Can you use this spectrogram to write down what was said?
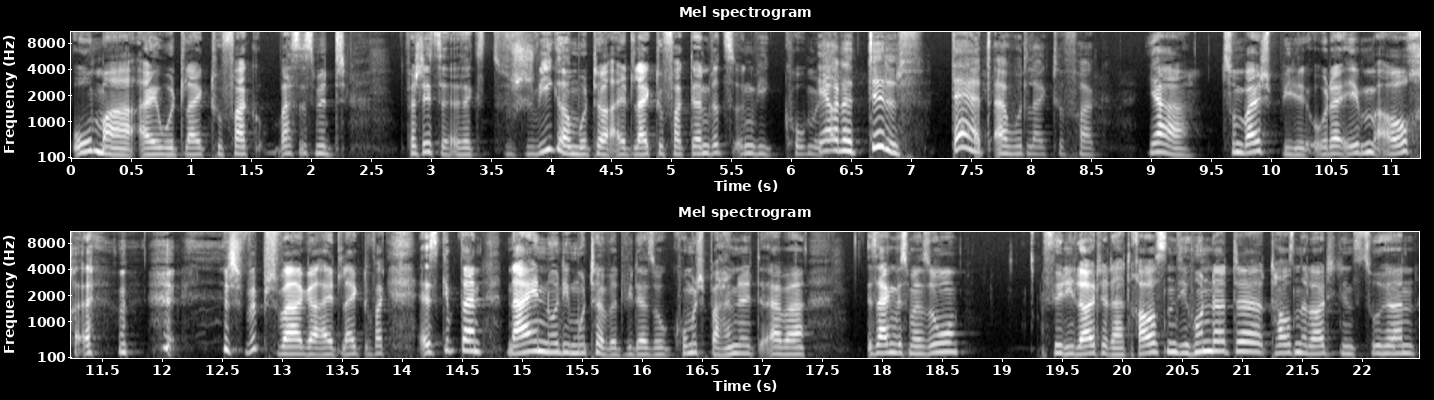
Oma, I would like to fuck. Was ist mit, verstehst du, er Schwiegermutter, I'd like to fuck, dann wird es irgendwie komisch. Ja, oder Dilf. Dad, I would like to fuck. Ja, zum Beispiel. Oder eben auch äh, Schwippschwager, I'd like to fuck. Es gibt dann, nein, nur die Mutter wird wieder so komisch behandelt, aber sagen wir es mal so, für die Leute da draußen, die hunderte, tausende Leute, die uns zuhören,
